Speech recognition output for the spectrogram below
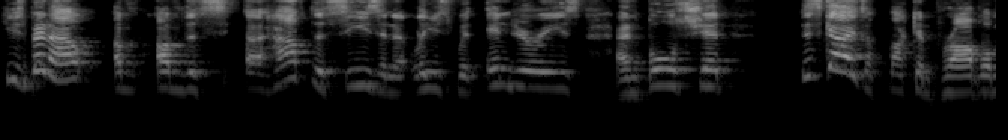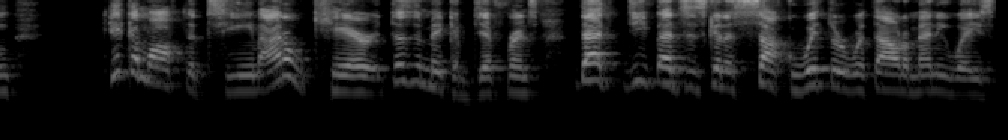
He's been out of, of the uh, half the season at least with injuries and bullshit. This guy's a fucking problem. Kick him off the team. I don't care. It doesn't make a difference. That defense is going to suck with or without him, anyways.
